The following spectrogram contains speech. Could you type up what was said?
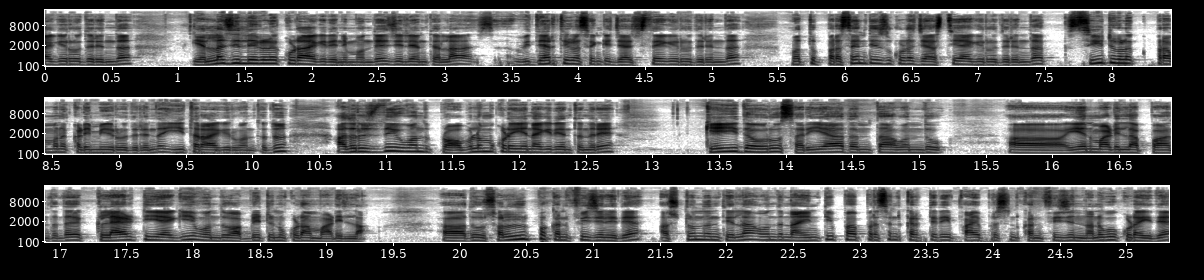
ಆಗಿರೋದರಿಂದ ಎಲ್ಲ ಜಿಲ್ಲೆಗಳು ಕೂಡ ಆಗಿದೆ. ನಿಮ್ಮ ಒಂದೇ ಜಿಲ್ಲೆ ಅಂತೆಲ್ಲ ವಿದ್ಯಾರ್ಥಿಗಳ ಸಂಖ್ಯೆ ಜಾಸ್ತಿ ಆಗಿರುವುದರಿಂದ ಮತ್ತು ಪರ್ಸೆಂಟೇಜ್ ಕೂಡ ಜಾಸ್ತಿ ಆಗಿರುವುದರಿಂದ ಸೀಟ್ಗಳ ಪ್ರಮಾಣ ಕಡಿಮೆ ಇರುವುದರಿಂದ ಈ ಥರ ಆಗಿರುವಂಥದ್ದು. ಅದರ ಜೊತೆಗೆ ಒಂದು ಪ್ರಾಬ್ಲಮ್ ಕೂಡ ಏನಾಗಿದೆ ಅಂತಂದರೆ ಕೆ ಇದವರು ಸರಿಯಾದಂತಹ ಒಂದು ಏನು ಮಾಡಿಲ್ಲಪ್ಪ ಅಂತಂದರೆ ಕ್ಲಾರಿಟಿಯಾಗಿ ಒಂದು ಅಪ್ಡೇಟನ್ನು ಕೂಡ ಮಾಡಿಲ್ಲ. ಅದು ಸ್ವಲ್ಪ ಕನ್ಫ್ಯೂಷನ್ ಇದೆ. ಅಷ್ಟೊಂದಂತಿಲ್ಲ. ಒಂದು ನೈಂಟಿ ಫೈವ್ ಪರ್ಸೆಂಟ್ ಕರೆಕ್ಟ್ ಇದೆ. ಫೈವ್ ಪರ್ಸೆಂಟ್ ಕನ್ಫ್ಯೂಷನ್ ನನಗೂ ಕೂಡ ಇದೆ.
